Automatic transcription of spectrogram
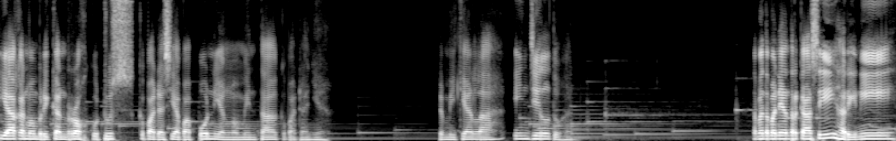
Ia akan memberikan roh kudus kepada siapa pun yang meminta kepadanya. Demikianlah Injil Tuhan. Teman-teman yang terkasih, hari ini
